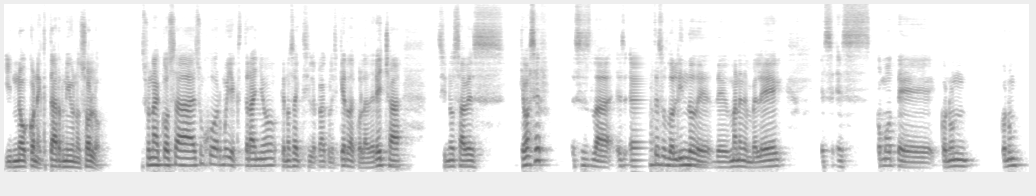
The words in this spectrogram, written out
y no conectar ni uno solo. Es una cosa, es un jugador muy extraño que no sabe si le pega con la izquierda, con la derecha, si no sabes qué va a hacer. Esa es la, es, eso es lo lindo de, de Ousmane Dembélé, es, es cómo te, con un, con un,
